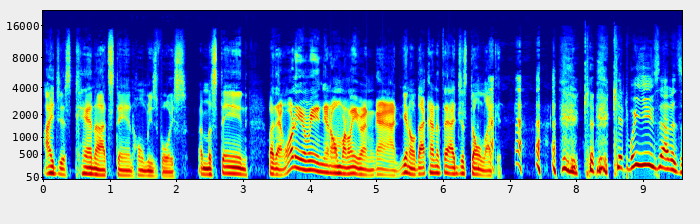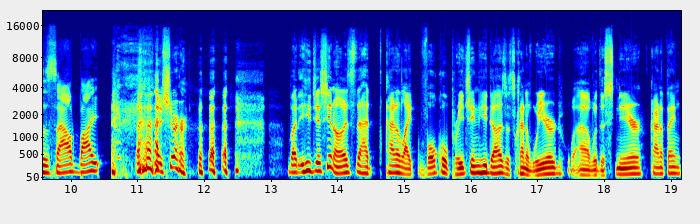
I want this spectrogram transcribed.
I just cannot stand Homie's voice. I'm Mustaine with that, what do you mean you don't believe in God? You know, that kind of thing. I just don't like it. Can, can we use that as a sound bite? sure. but he just, you know, it's that kind of like vocal preaching he does. It's kind of weird uh, with the sneer kind of thing.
